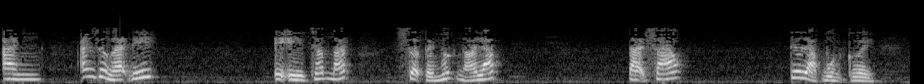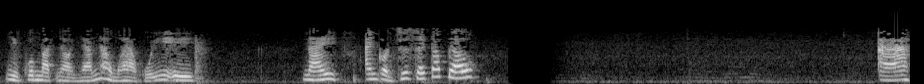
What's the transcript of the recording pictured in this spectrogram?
Anh, anh dừng lại đi. Y y chớp mắt, sợ tới mức nói lắp. Tại sao? Tiêu lạc buồn cười, nhìn khuôn mặt nhỏ nhắn hồng hào của y y. Này, anh còn chưa sấy tóc đâu. À,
